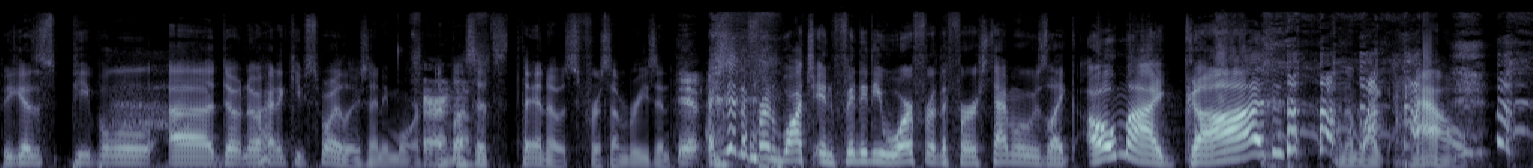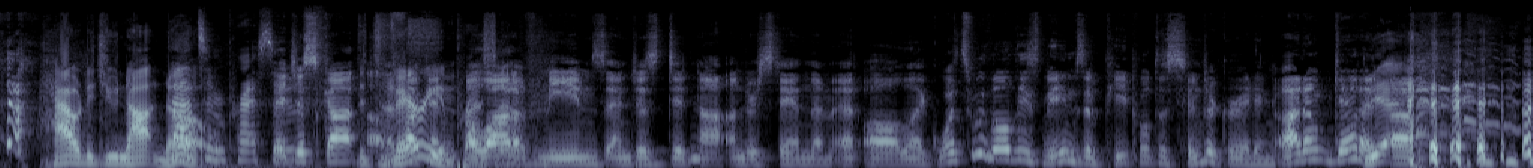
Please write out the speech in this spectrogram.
because people uh, don't know how to keep spoilers anymore Fair unless enough. it's Thanos for some reason. Yeah. I just had a friend watch Infinity War for the first time and was like, "Oh my god!" and I'm like, "How? How did you not know? That's impressive. They just got It's a very fucking- impressive. a lot of memes and just did not understand them at all. Like, what's with all these memes of people disintegrating? I don't get it. Yeah. Uh,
